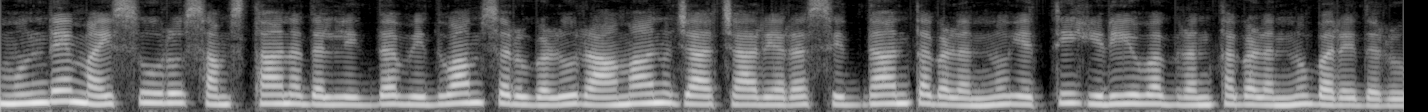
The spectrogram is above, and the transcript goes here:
ಮುಂದೆ ಮೈಸೂರು ಸಂಸ್ಥಾನದಲ್ಲಿದ್ದ ವಿದ್ವಾಂಸರುಗಳು ರಾಮಾನುಜಾಚಾರ್ಯರ ಸಿದ್ಧಾಂತಗಳನ್ನು ಎತ್ತಿ ಹಿಡಿಯುವ ಗ್ರಂಥಗಳನ್ನು ಬರೆದರು.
